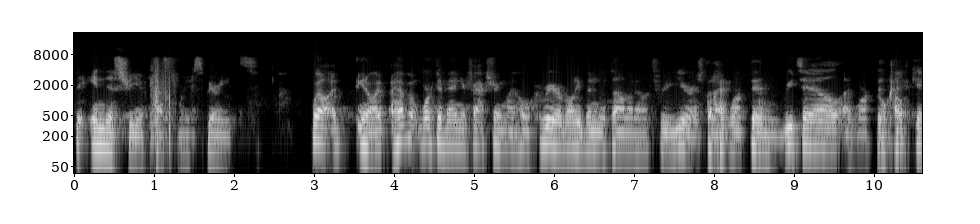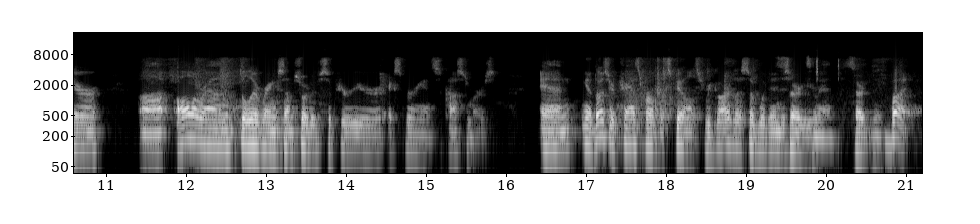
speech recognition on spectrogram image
the industry of customer experience? Well, I, you know, I, I haven't worked in manufacturing my whole career. I've only been with Domino three years, but Okay. I've worked in retail, I've worked in Okay. healthcare, uh, all around delivering some sort of superior experience to customers. And you know, those are transferable skills, regardless of what industry Certainly. you're in. Certainly. But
